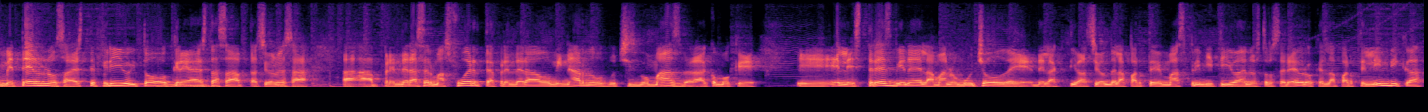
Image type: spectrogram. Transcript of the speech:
meternos a este frío y todo crea estas adaptaciones a, aprender a ser más fuerte, aprender a dominarnos muchísimo más, ¿verdad? Como que eh, el estrés viene de la mano mucho de, de, la activación de la parte más primitiva de nuestro cerebro, que es la parte límbica.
